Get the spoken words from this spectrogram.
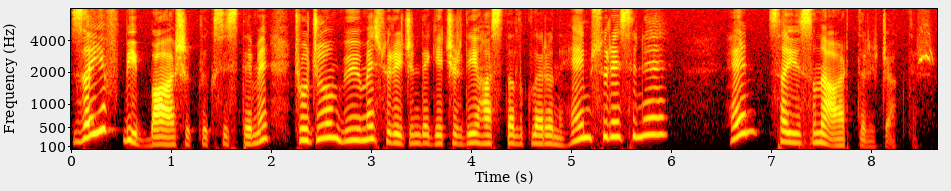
Zayıf bir bağışıklık sistemi çocuğun büyüme sürecinde geçirdiği hastalıkların hem süresini hem sayısını arttıracaktır.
